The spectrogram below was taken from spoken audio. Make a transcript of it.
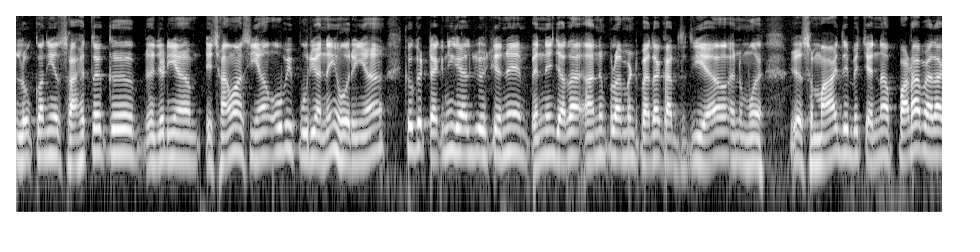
ਲੋਕਾਂ ਦੀਆਂ ਸਾਹਿਤਕ ਜਿਹੜੀਆਂ ਇੱਛਾਵਾਂ ਸੀਆਂ, ਉਹ ਵੀ ਪੂਰੀਆਂ ਨਹੀਂ ਹੋ ਰਹੀਆਂ, ਕਿਉਂਕਿ ਟੈਕਨੀਕਲ ਐਜੂਕੇਸ਼ਨ ਨੇ ਇੰਨੇ ਜ਼ਿਆਦਾ ਅਨਪਲੋਇਮੈਂਟ ਪੈਦਾ ਕਰ ਦਿੱਤੀ ਆ ਸਮਾਜ ਦੇ ਵਿੱਚ ਇੰਨਾ ਪਾੜਾ ਪੈਦਾ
